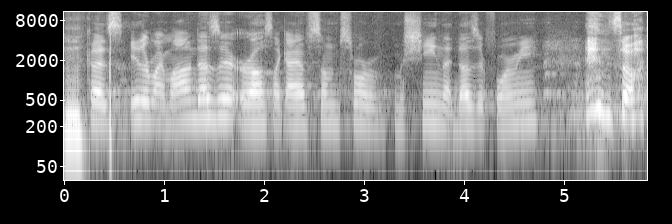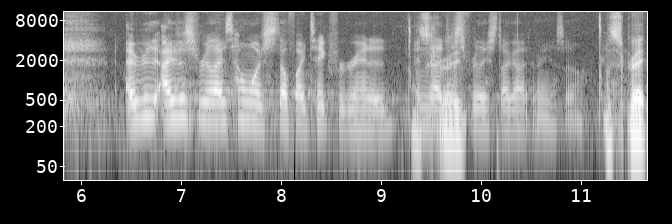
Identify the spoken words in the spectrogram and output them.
because mm-hmm. either my mom does it or else like I have some sort of machine that does it for me. and so every I just realized how much stuff I take for granted, That's and that great. just really stuck out to me. So That's great.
